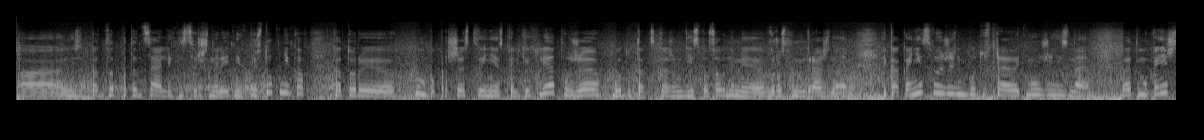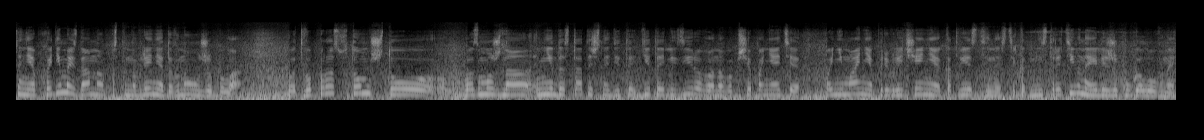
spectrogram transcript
э, потенциальных несовершеннолетних преступников, которые ну, по прошествии нескольких лет уже будут, так скажем, дееспособными взрослыми гражданами. И как они свою жизнь будут устраивать, мы уже не знаем. Поэтому, конечно, необходимость данного постановления давно уже была. Вот вопрос в том, что, возможно, недостаточно детализировано вообще понятие понимания привлечения к ответственности, к административной или же к уголовной.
